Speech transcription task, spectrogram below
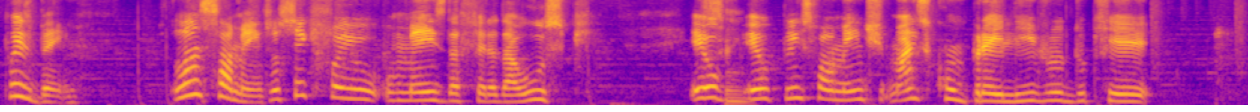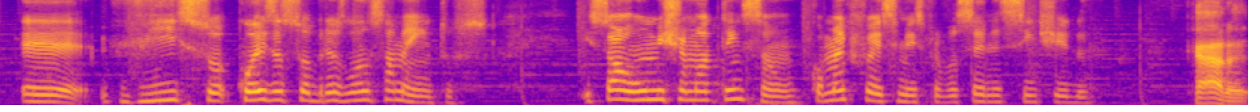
Pois bem. Lançamento. Eu sei que foi o, o mês da feira da USP. Eu, eu principalmente mais comprei livro do que é, vi so, coisas sobre os lançamentos. E só um me chamou a atenção. Como é que foi esse mês para você nesse sentido? Cara,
